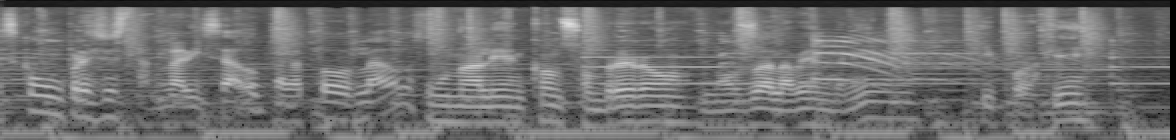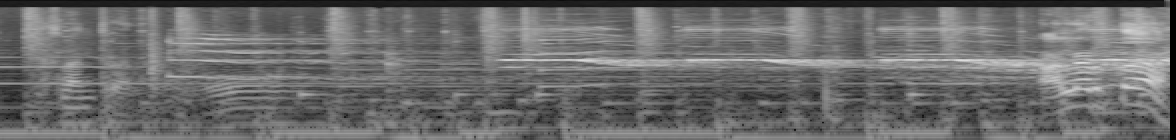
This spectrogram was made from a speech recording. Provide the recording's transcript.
Es como un precio estandarizado para todos lados. Un alien con sombrero nos da la bienvenida. Y por aquí es la entrada. ¡Alerta!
